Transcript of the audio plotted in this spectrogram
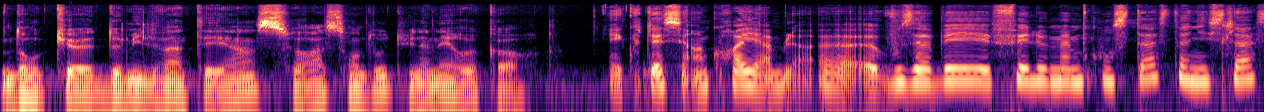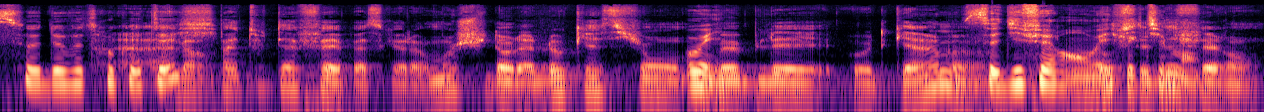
Donc 2021 euh, sera sans doute une année record. Écoutez, c'est incroyable. Euh, vous avez fait le même constat, Stanislas, de votre côté? Alors, pas tout à fait, parce que alors, moi, je suis dans la location meublée haut de gamme. C'est différent, oui, effectivement. C'est différent.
